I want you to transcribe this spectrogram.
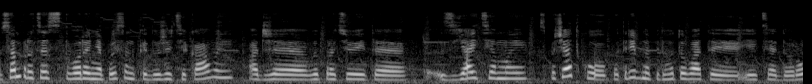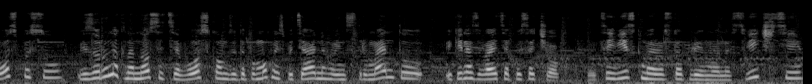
Сам процес створення писанки дуже цікавий, адже ви працюєте з яйцями. Спочатку потрібно підготувати яйце до розпису. Візерунок наноситься воском за допомогою спеціального інструменту, який називається писачок. Цей віск ми розтоплюємо на свічці,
